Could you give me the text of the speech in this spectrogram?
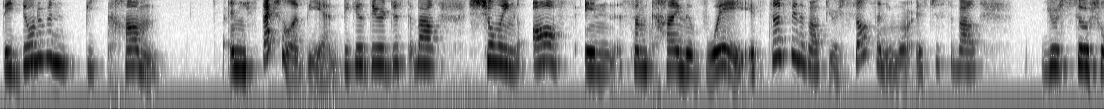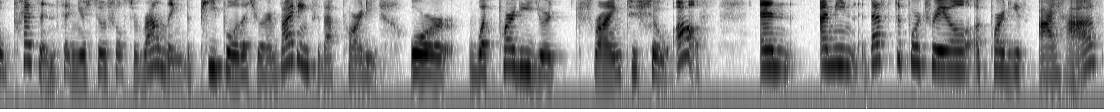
They don't even become any special at the end because they're just about showing off in some kind of way. It's not even about yourself anymore, it's just about your social presence and your social surrounding, the people that you're inviting to that party, or what party you're trying to show off. And I mean, that's the portrayal of parties I have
